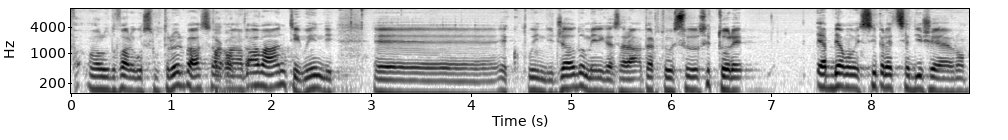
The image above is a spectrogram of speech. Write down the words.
ha voluto fare questo ulteriore passo avanti, quindi, eh, ecco, quindi già da domenica sarà aperto questo settore e abbiamo messo i prezzi a 10 euro.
